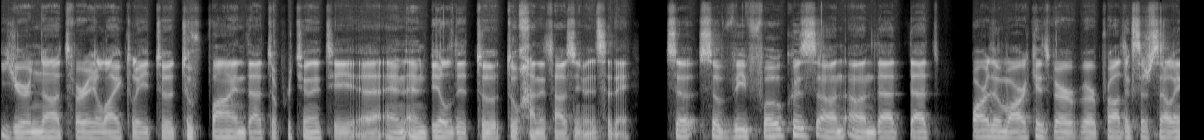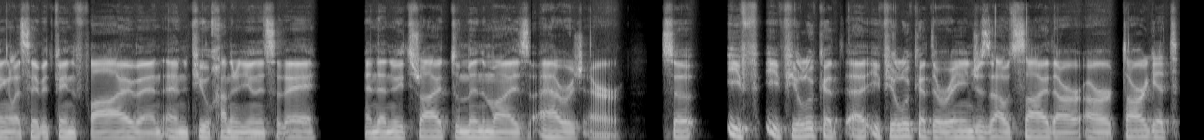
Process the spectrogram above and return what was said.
you're not very likely to to find that opportunity uh, and and build it to to 100,000 units a day. So so we focus on on that that part of the market where where products are selling let's say between 5 and and few hundred units a day and then we try to minimize average error. So if if you look at uh, if you look at the ranges outside our our target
